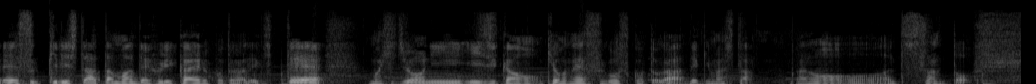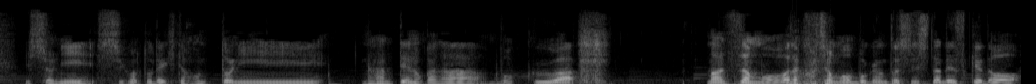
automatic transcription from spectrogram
えー、すっきりした頭で振り返ることができて、まあ非常にいい時間を今日ね、過ごすことができました。あのー、あつさんと一緒に仕事できて本当に、なんていうのかな、僕は、まあ、あつさんも和田校長も僕の年下ですけど、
